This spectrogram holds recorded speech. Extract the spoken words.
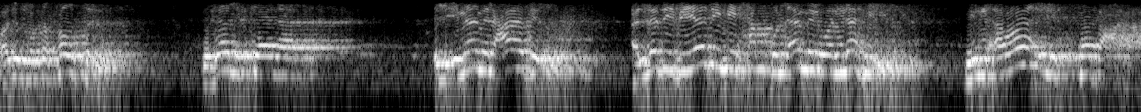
رجل متسلطن لذلك كان الإمام العادل الذي بيده حق الأمر والنهي من أوائل السبعة.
